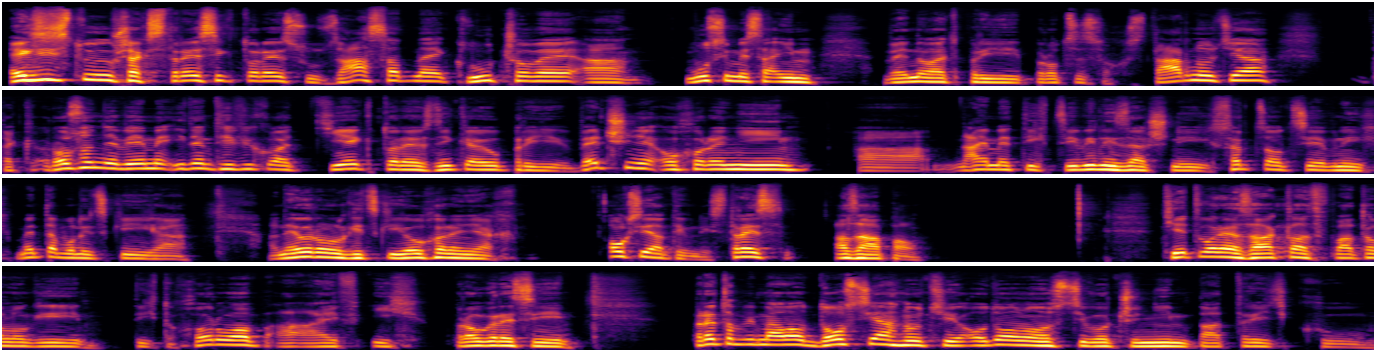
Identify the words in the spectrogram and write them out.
Existujú však stresy, ktoré sú zásadné, kľúčové a musíme sa im venovať pri procesoch starnutia, tak rozhodne vieme identifikovať tie, ktoré vznikajú pri väčšine ochorení a najmä tých civilizačných, srdcovcievných, metabolických a, a neurologických ochoreniach. Oxidatívny stres a zápal. Tie tvoria základ v patológii týchto chorôb a aj v ich progresii. Preto by malo dosiahnutie odolnosti voči ním patriť ku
